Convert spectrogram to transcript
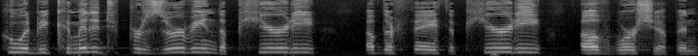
who would be committed to preserving the purity of their faith, the purity of worship. And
